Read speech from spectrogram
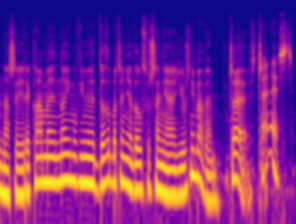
naszej reklamy, no i mówimy do zobaczenia, do usłyszenia już niebawem. Cześć! Cześć!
